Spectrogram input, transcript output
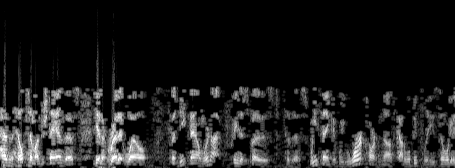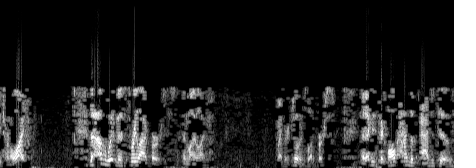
hasn't helped him understand this, he hasn't read it well, but deep down we're not predisposed to this. We think if we work hard enough, God will be pleased and we'll get eternal life. Now, I've witnessed three life bursts in my life, my three children's life bursts. And I can pick all kinds of adjectives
